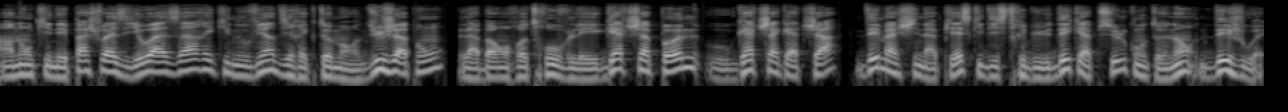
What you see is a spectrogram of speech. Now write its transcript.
Un nom qui n'est pas choisi au hasard et qui nous vient directement du Japon. Là-bas, on retrouve les gachapon ou gacha gacha, des machines à pièces qui distribuent des capsules contenant des jouets.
